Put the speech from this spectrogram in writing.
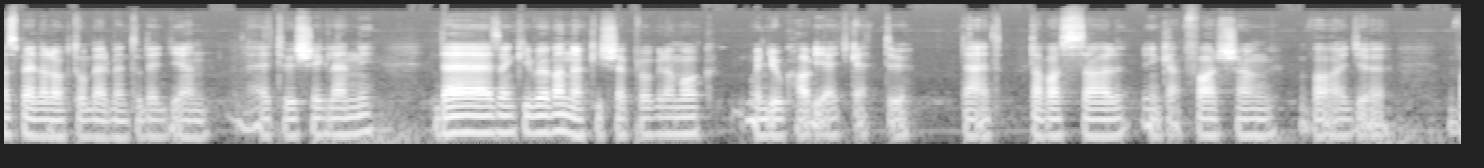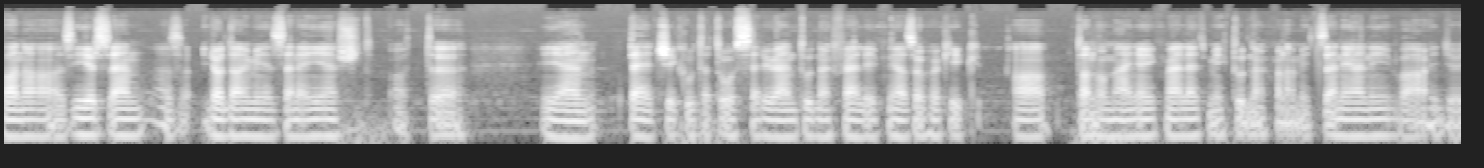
az például októberben tud egy ilyen lehetőség lenni. De ezen kívül vannak kisebb programok, mondjuk havi egy-kettő. Tehát tavasszal inkább farsang, vagy van az Irzen, az irodalmi zenei est, ott ilyen tehetségkutatószerűen tudnak fellépni azok, akik a tanulmányaik mellett még tudnak valamit zenélni, vagy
